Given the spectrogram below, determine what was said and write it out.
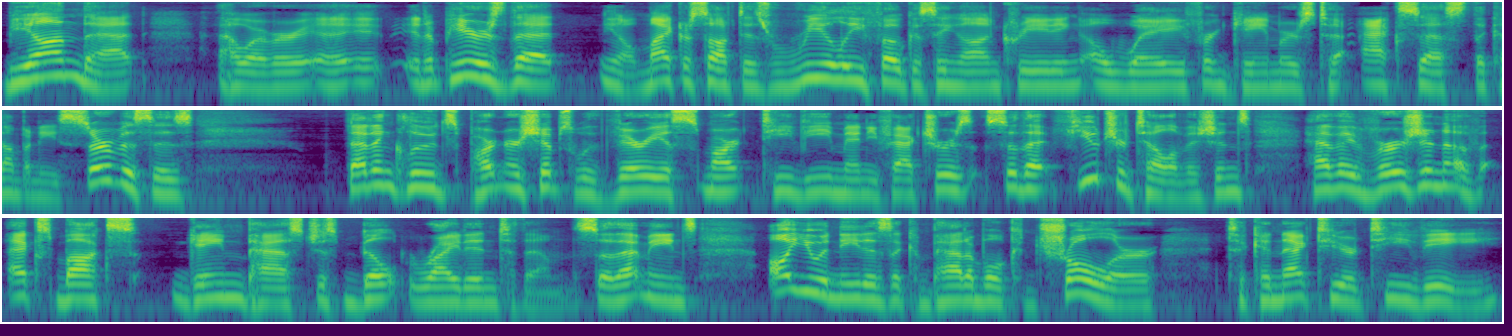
Beyond that, however, uh, it, it appears that you know Microsoft is really focusing on creating a way for gamers to access the company's services that includes partnerships with various smart TV manufacturers so that future televisions have a version of Xbox Game Pass just built right into them. So that means all you would need is a compatible controller to connect to your TV,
